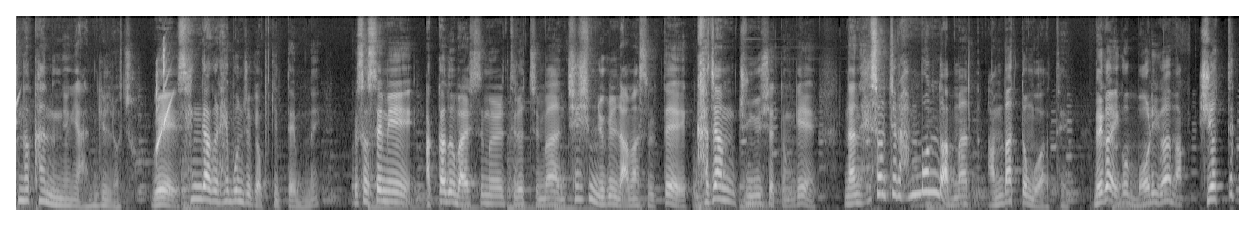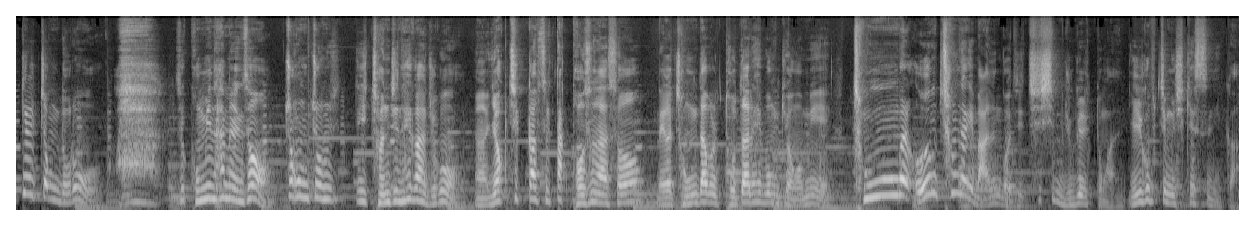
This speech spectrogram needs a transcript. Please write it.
생각하는 능력이 안 길러져. 왜? 생각을 해본 적이 없기 때문에 그래서 쌤이 아까도 말씀을 드렸지만 76일 남았을 때 가장 중요시했던 게 난 해설지를 한 번도 안, 봤- 안 봤던 것 같아. 내가 이거 머리가 막 쥐어 뜯길 정도로 아 이제 고민하면서 조금 좀이 전진해가지고 어, 역치값을 딱 벗어나서 내가 정답을 도달해본 경험이 정말 엄청나게 많은 거지 76일 동안. 일곱 지문씩 했으니까.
